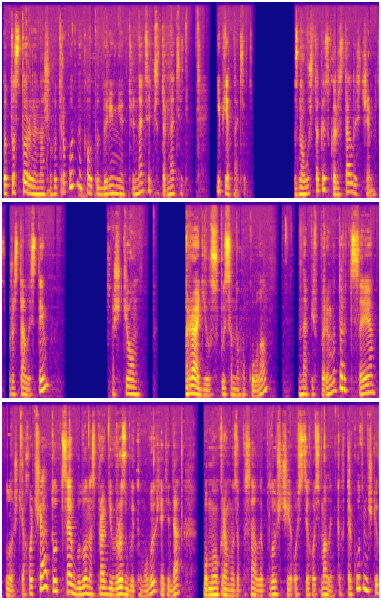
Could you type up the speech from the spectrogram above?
Тобто сторони нашого трикутника отут дорівнюють 13, 14 і 15. Знову ж таки, скористались чим? Скористались тим, що радіус вписаного кола на півпериметр це площа. Хоча тут це було насправді в розбитому вигляді, да? бо ми окремо записали площі ось цих ось маленьких трикутничків,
